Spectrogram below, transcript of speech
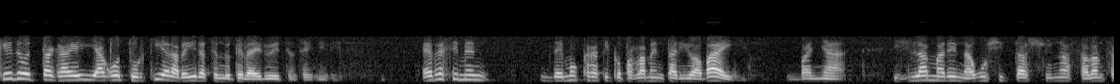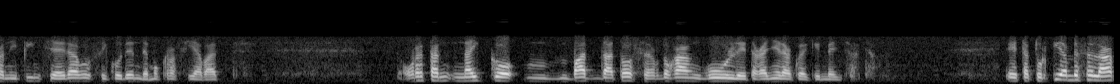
gero eta gaiago Turkiara begiratzen dutela iruditzen zain niri. Erregimen demokratiko parlamentarioa bai, baina islamaren nagusitasuna zalantzan ipintzea erabuziko den demokrazia bat horretan nahiko mm, bat datoz Erdogan gul eta gainerakoekin behintzat. Eta Turkian bezala,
